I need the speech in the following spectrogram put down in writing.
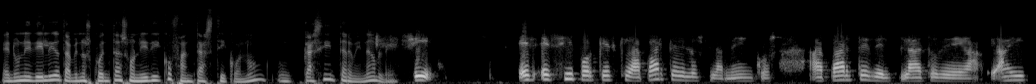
en un idilio, también nos cuentas onírico fantástico, ¿no? Casi interminable. Sí, es, es, sí, porque es que aparte de los flamencos, aparte del plato de hay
